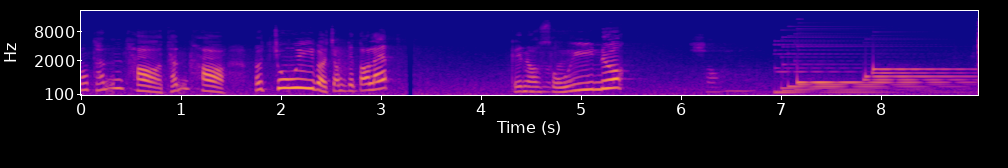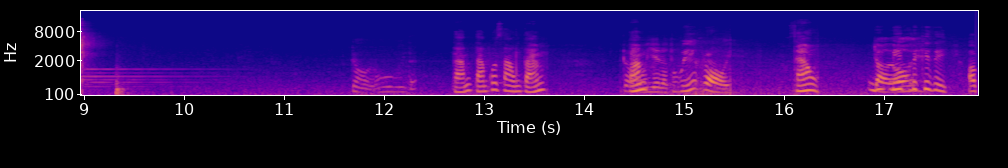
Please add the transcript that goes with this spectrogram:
Nó thẫn thờ, thẫn thờ. Nó chui vào trong cái toilet. Cái nó xối nước. Xối nó. Trời ơi Tám, tám có sao không Tám? Trời Tám. vậy là tôi biết rồi Sao? Trời biết, ơi. biết cái gì? À,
